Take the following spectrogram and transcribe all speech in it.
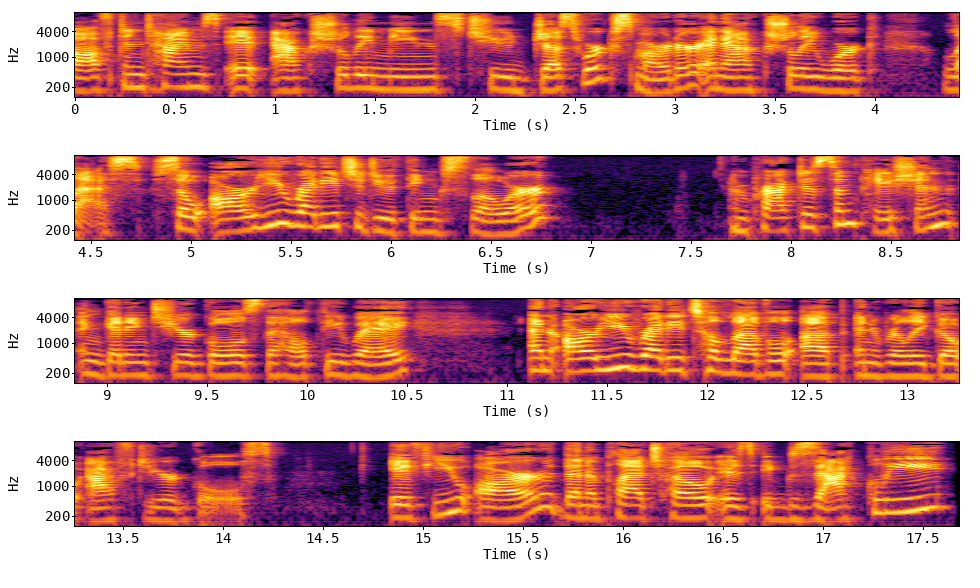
Oftentimes, it actually means to just work smarter and actually work less. So, are you ready to do things slower? And practice some patience and getting to your goals the healthy way? And are you ready to level up and really go after your goals? If you are, then a plateau is exactly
